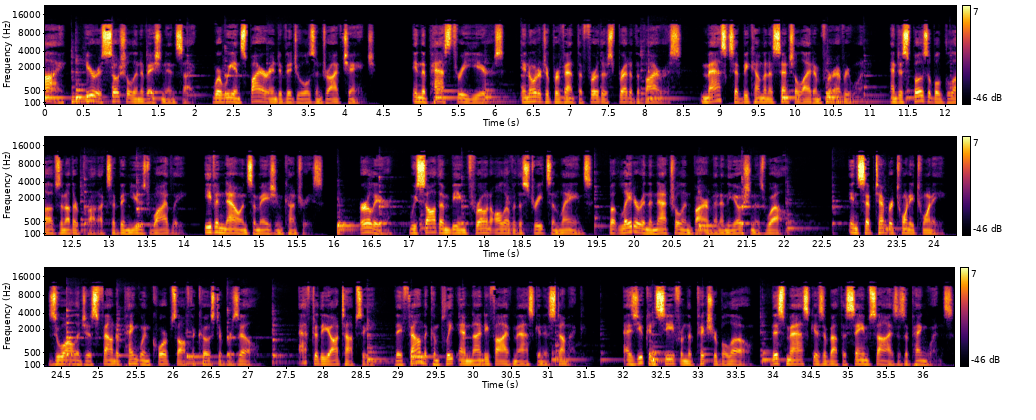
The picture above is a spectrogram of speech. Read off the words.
Hi, here is Social Innovation Insight, where we inspire individuals and drive change. In the past three years, in order to prevent the further spread of the virus, masks have become an essential item for everyone, and disposable gloves and other products have been used widely, even now in some Asian countries. Earlier, we saw them being thrown all over the streets and lanes, but later in the natural environment and the ocean as well. In September 2020, zoologists found a penguin corpse off the coast of Brazil. After the autopsy, they found the complete N95 mask in his stomach. As you can see from the picture below, this mask is about the same size as a penguin's.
